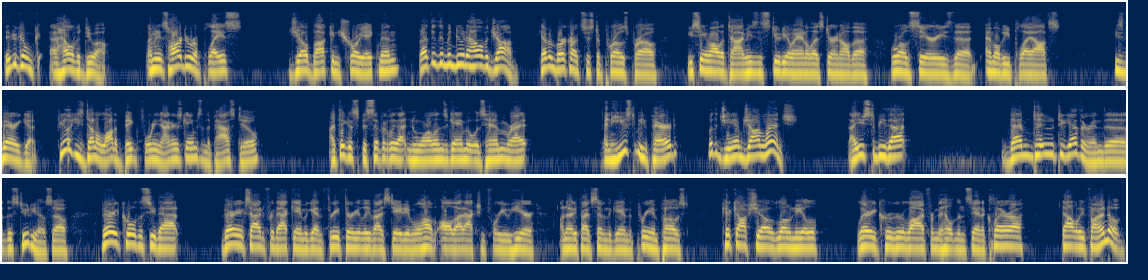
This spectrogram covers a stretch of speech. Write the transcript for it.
they've become a hell of a duo. I mean, it's hard to replace Joe Buck and Troy Aikman, but I think they've been doing a hell of a job. Kevin Burkhardt's just a pros pro. You see him all the time. He's the studio analyst during all the World Series, the MLB playoffs. He's very good. I feel like he's done a lot of big 49ers games in the past, too. I think it's specifically that New Orleans game. It was him, right? And he used to be paired with the GM John Lynch. That used to be that them two together in the the studio. So very cool to see that. Very excited for that game again. 3:30 at Levi Stadium. We'll have all that action for you here on 95.7 The Game. The pre and post kickoff show. Low Neal, Larry Krueger live from the Hilton in Santa Clara. That'll be fun. I know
